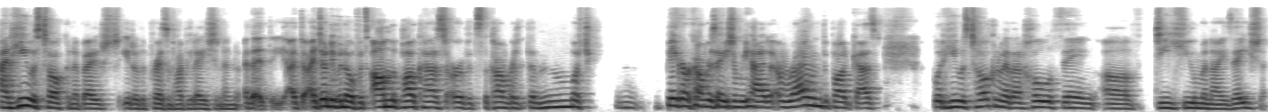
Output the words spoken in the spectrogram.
And he was talking about you know the prison population and I, don't even know if it's on the podcast or if it's the converse the much bigger conversation we had around the podcast but he was talking about that whole thing of dehumanization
